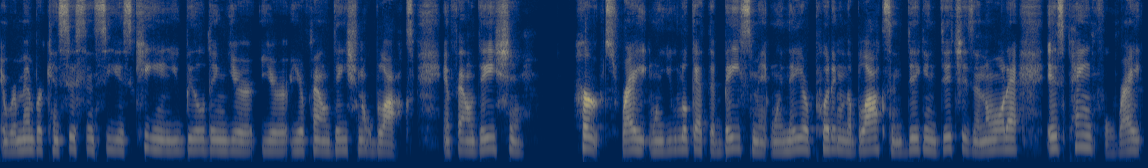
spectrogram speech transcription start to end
And remember, consistency is key in you building your your your foundational blocks. And foundation hurts, right? When you look at the basement, when they are putting the blocks and digging ditches and all that, it's painful, right?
